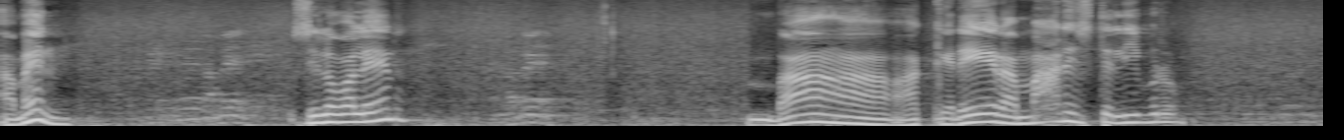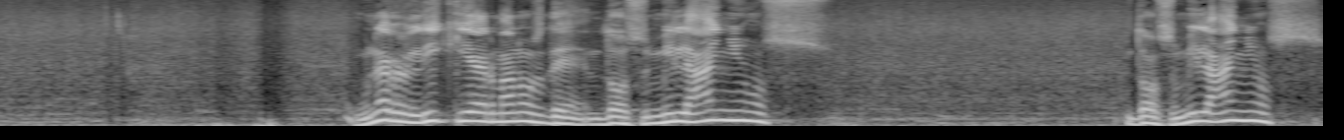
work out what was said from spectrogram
Amén. ¿Sí lo va a leer? ¿Va a querer amar este libro? Una reliquia, hermanos, de dos mil años. Dos mil años.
